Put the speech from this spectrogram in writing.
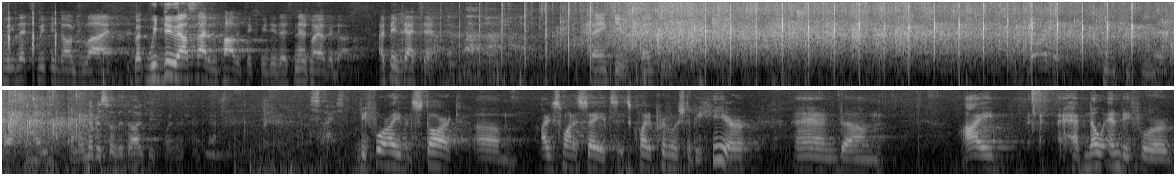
Sleep, Let Sleeping Dogs Lie. But we do, outside of the politics, we do this. And there's my other dog. I think that's it. Thank you. Thank you. Fantastic. And I never saw the dog before. They're fantastic. Before I even start, um, I just want to say it's, it's quite a privilege to be here, and um, I have no envy for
